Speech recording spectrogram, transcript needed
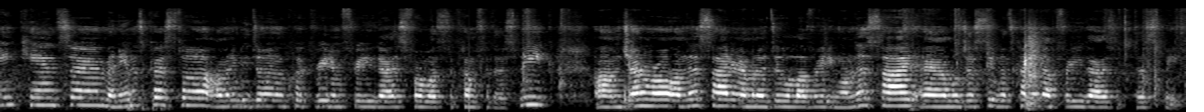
Hey Cancer, my name is Christal. I'm going to be doing a quick reading for you guys for what's to come for this week. Um, general on this side, and I'm going to do a love reading on this side, and we'll just see what's coming up for you guys this week.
